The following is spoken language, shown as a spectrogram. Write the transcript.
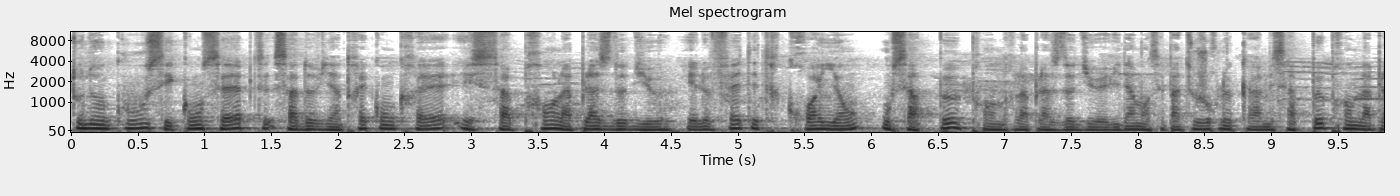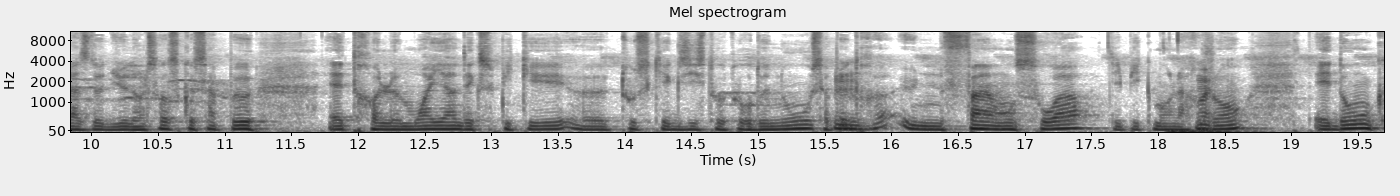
tout d'un coup, ces concepts, ça devient très concret et ça prend la place de Dieu. Et le fait d'être croyant, ou ça peut prendre la place de Dieu, évidemment, c'est pas toujours le cas, mais ça peut prendre la place de Dieu dans le sens que ça peut être le moyen d'expliquer euh, tout ce qui existe autour de nous. Ça peut Mm. être une fin en soi, typiquement l'argent. Et donc,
